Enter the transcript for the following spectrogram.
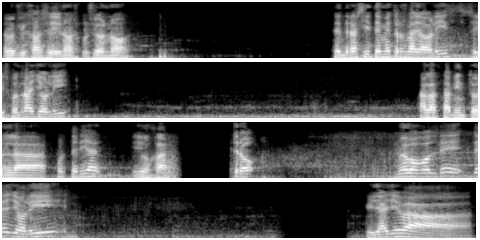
No me he fijado si no, exclusión no. Tendrá siete metros Valladolid. Se dispondrá Yoli. Al lanzamiento en la portería. Y Ojar. Dentro. Nuevo gol de, de Yoli. Que ya lleva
